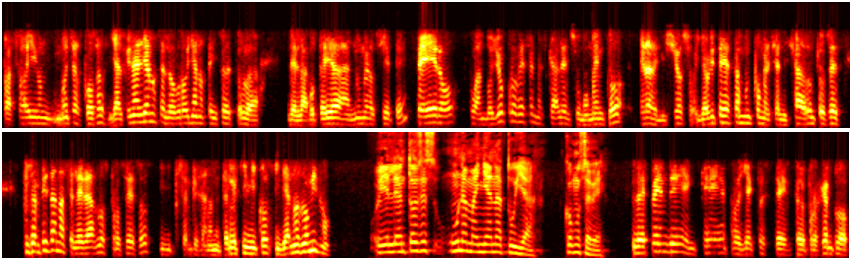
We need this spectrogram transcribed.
pasó ahí muchas cosas y al final ya no se logró ya no se hizo esto de la botella número 7 pero cuando yo probé ese mezcal en su momento era delicioso y ahorita ya está muy comercializado entonces pues empiezan a acelerar los procesos y pues empiezan a meterle químicos y ya no es lo mismo. Oye, entonces, una mañana tuya, ¿cómo se ve? Depende en qué proyecto esté, pero por ejemplo,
